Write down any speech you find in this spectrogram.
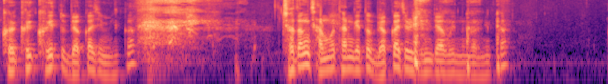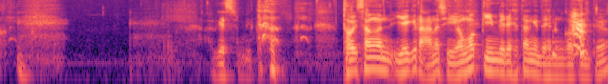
그, 그, 그게 또 몇 가지입니까? 저당 잘못하는 게 또 몇 가지를 준비하고 있는 겁니까? 알겠습니다. 더 이상은 얘기를 안 하세요. 영업 비밀에 해당이 되는 건데요.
